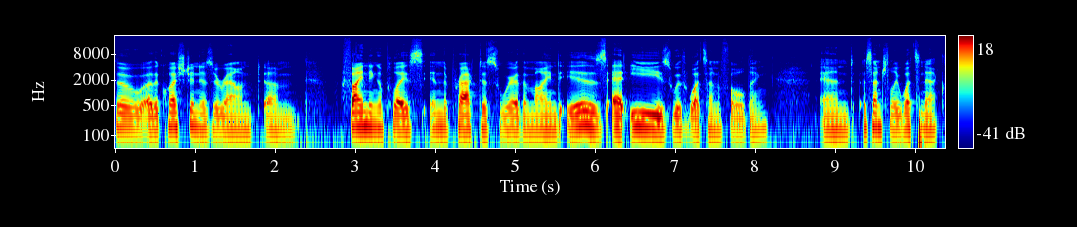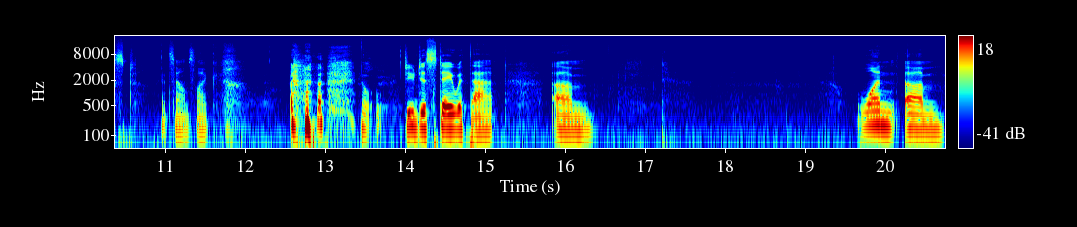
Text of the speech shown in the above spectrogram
So uh, the question is around um, finding a place in the practice where the mind is at ease with what's unfolding, and essentially what's next. It sounds like. Do you just stay with that? Um, one. Um,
